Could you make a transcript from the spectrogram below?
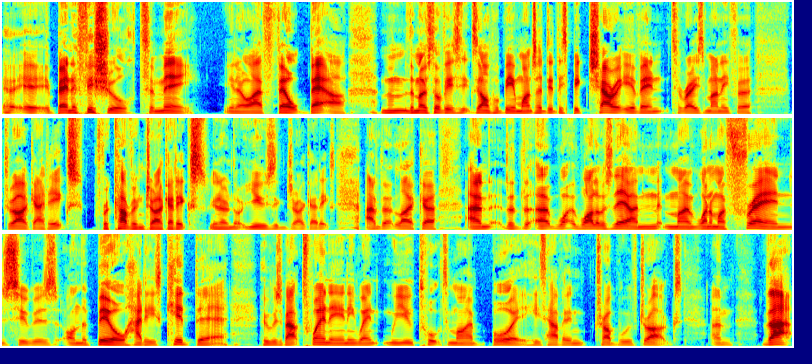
uh, uh, beneficial to me. You know, I've felt better. The most obvious example being once I did this big charity event to raise money for drug addicts, recovering drug addicts, you know, not using drug addicts, and uh, like, uh, and the, the, uh, wh- while I was there, I my one of my friends who was on the bill had his kid there, who was about twenty, and he went, "Will you talk to my boy? He's having trouble with drugs." And that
